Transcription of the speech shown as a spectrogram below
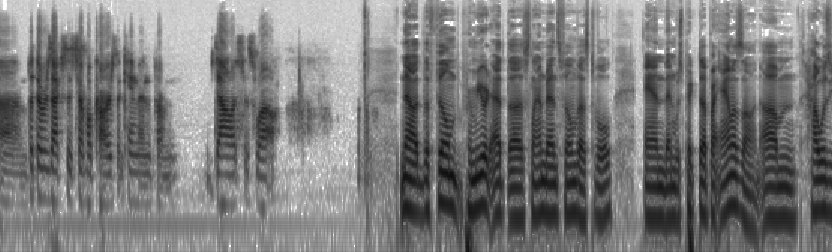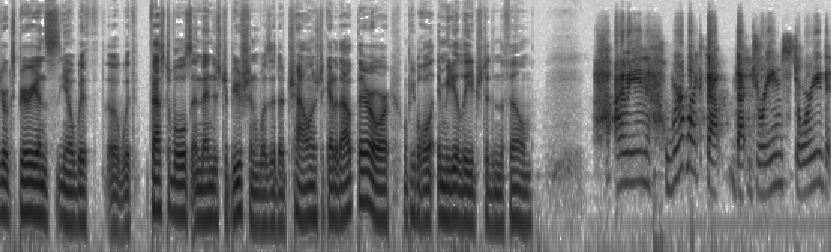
Um, but there was actually several cars that came in from Dallas as well. Now, the film premiered at the Slam Slamdance Film Festival and then was picked up by Amazon. Um, how was your experience, you know, with uh, with festivals and then distribution? Was it a challenge to get it out there, or were people immediately interested in the film? I mean, we're like that that dream story that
